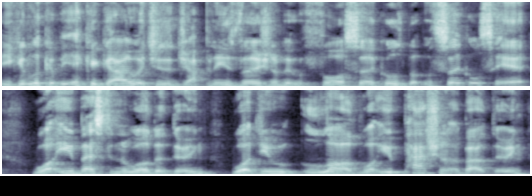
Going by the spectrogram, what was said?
you can look at the Ikigai, which is a Japanese version of it with four circles, but the circles here, what are you best in the world at doing? What do you love? What are you passionate about doing?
